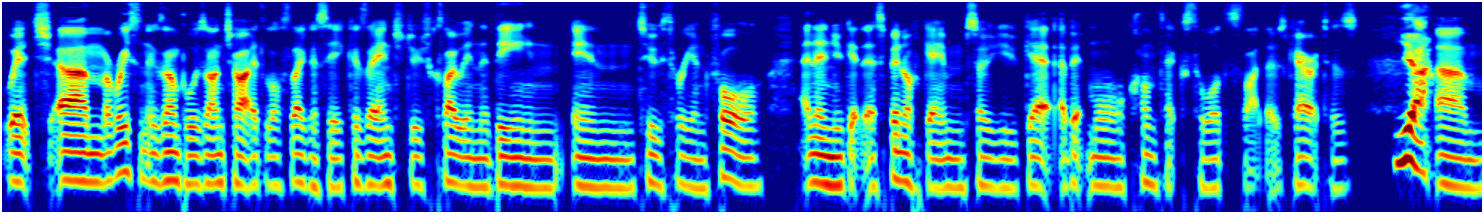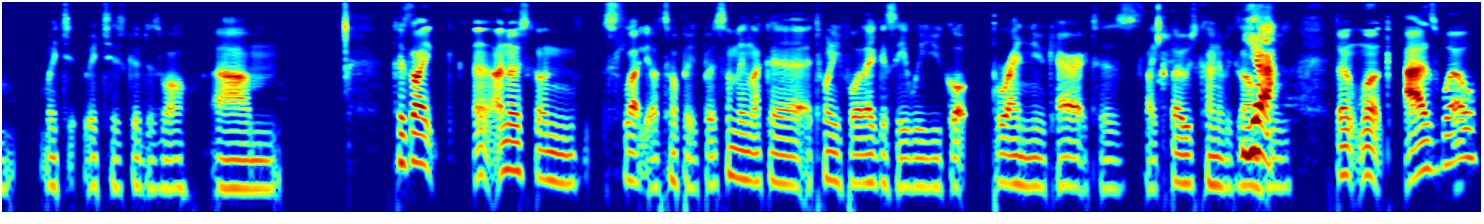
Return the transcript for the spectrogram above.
which um, a recent example is Uncharted Lost Legacy because they introduced Chloe and Nadine in 2, 3, and 4, and then you get their spin-off game, so you get a bit more context towards like those characters, Yeah, um, which which is good as well. Um, because like I know it's gone slightly off topic, but something like a, a 24 Legacy where you got brand new characters, like those kind of examples, don't work as well.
